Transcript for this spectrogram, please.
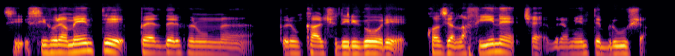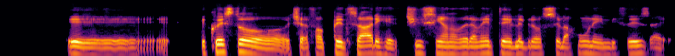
Sì, sicuramente perdere per un, per un calcio di rigore quasi alla fine, cioè, veramente brucia. E, e questo cioè, fa pensare che ci siano veramente delle grosse lacune in difesa e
